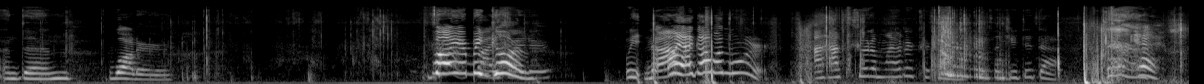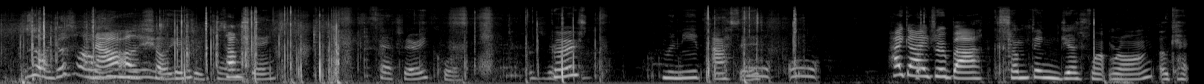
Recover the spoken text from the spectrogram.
and then Water. fire begun. Firefighter. Wait, no, wait, I got one more. I have to show them my other trick since you did that. Okay. So just Now I'll show you something that's very cool. First, we need acid. Oh, oh. Hi guys, we're back. Something just went wrong. Okay,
